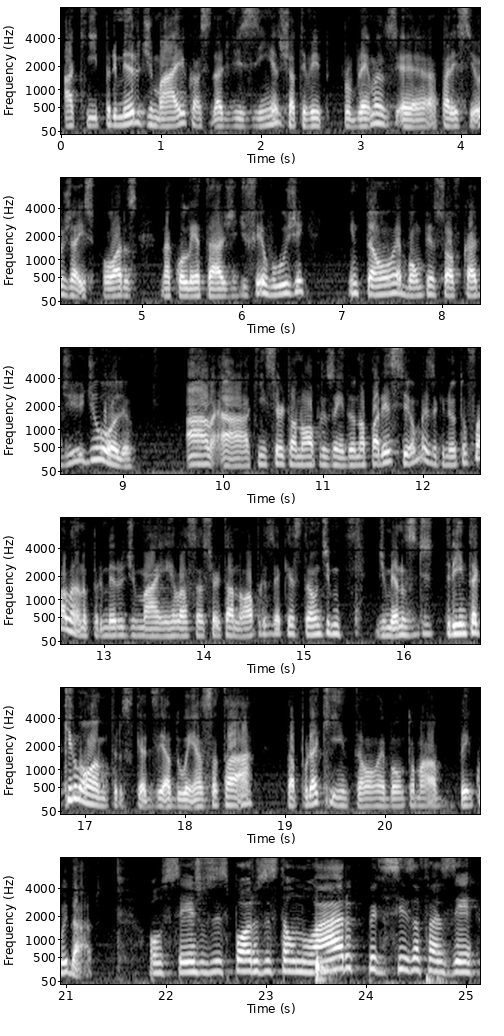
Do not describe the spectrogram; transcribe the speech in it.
aqui, 1 de maio, com é a cidade vizinha, já teve problemas, é, apareceu já esporos na coletagem de ferrugem, então é bom o pessoal ficar de, de olho. A, a, aqui em Sertanópolis ainda não apareceu, mas é eu estou falando, 1 de maio em relação a Sertanópolis é questão de, de menos de 30 quilômetros, quer dizer, a doença está tá por aqui, então é bom tomar bem cuidado. Ou seja, os esporos estão no ar, precisa fazer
